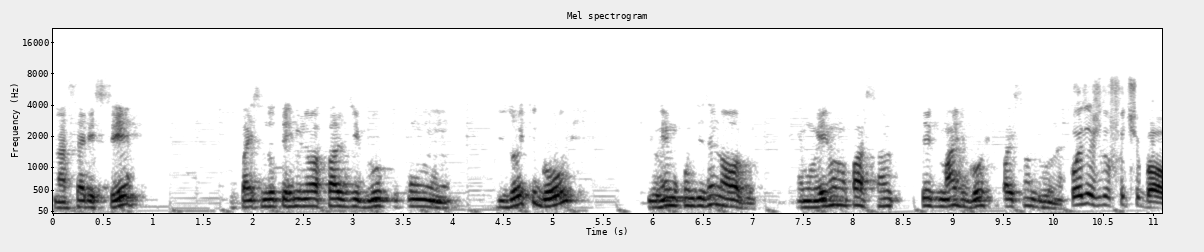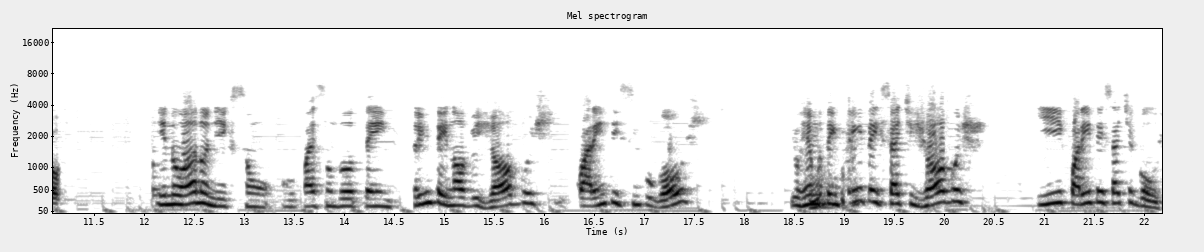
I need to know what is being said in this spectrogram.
na Série C, o Paysandu terminou a fase de grupo com 18 gols e o Remo com 19. É no mesmo ano passado teve mais gols que o Paysandu, né? Coisas do futebol. E no ano, Nixon, o Paysandu tem 39 jogos, 45 gols. E o Remo hum. tem 37 jogos e 47 gols.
